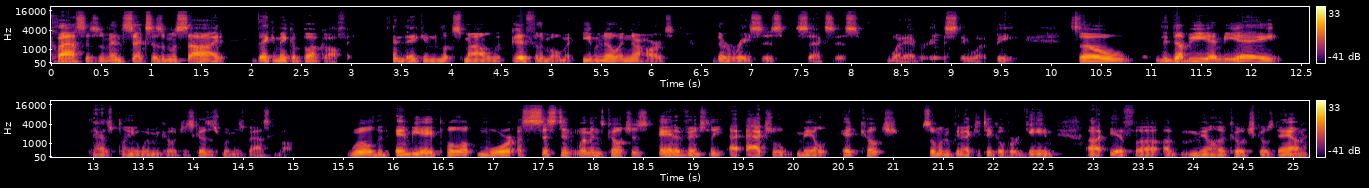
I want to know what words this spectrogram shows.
classism and sexism aside if they can make a buck off it and they can look, smile, and look good for the moment, even though in their hearts they're racist, sexist, whatever it is they want to be. So the WNBA has plenty of women coaches because it's women's basketball. Will the NBA pull up more assistant women's coaches and eventually an actual male head coach, someone who can actually take over a game uh, if uh, a male head coach goes down?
